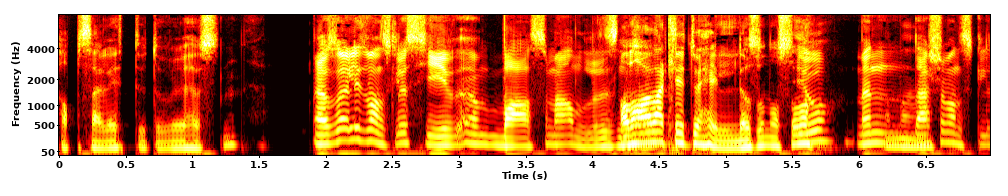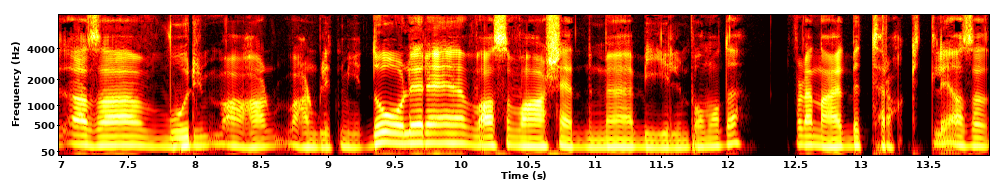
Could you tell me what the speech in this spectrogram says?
tapt seg litt utover høsten. Altså, det er litt vanskelig å si eh, hva som er annerledes. Han har vært litt uheldig og sånn også, da. Jo, men Men, eh, det er så vanskelig Altså, hvor har, har han blitt mye dårligere? Hva, altså, hva har skjedd med bilen, på en måte? For den er jo betraktelig Altså,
